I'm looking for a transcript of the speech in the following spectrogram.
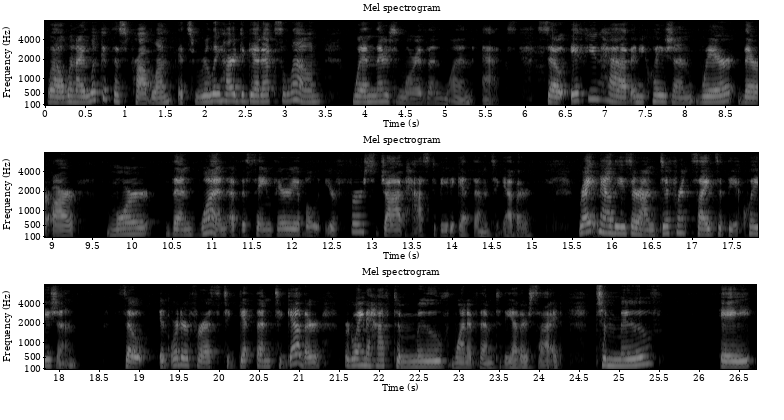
Well, when I look at this problem, it's really hard to get x alone when there's more than one x. So if you have an equation where there are more than one of the same variable, your first job has to be to get them together. Right now, these are on different sides of the equation. So in order for us to get them together, we're going to have to move one of them to the other side. To move a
